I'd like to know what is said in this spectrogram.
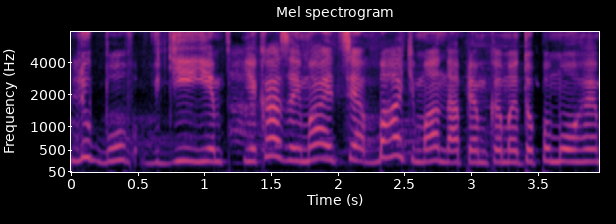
Любов в дії, яка займається багатьма напрямками допомоги.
